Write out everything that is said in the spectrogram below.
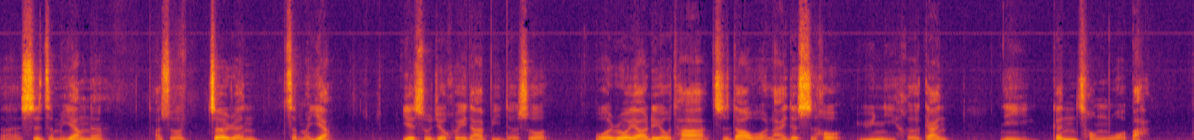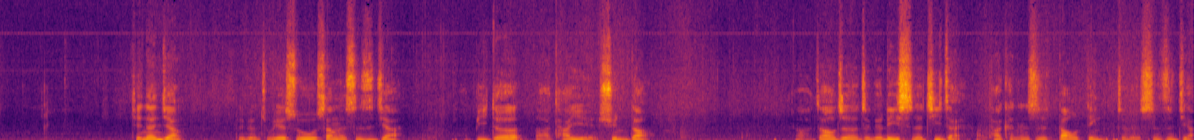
呃是怎么样呢？”他说：“这人怎么样？”耶稣就回答彼得说：“我若要留他，直到我来的时候，与你何干？你跟从我吧。”简单讲，这个主耶稣上了十字架，彼得啊，他也殉道。啊，照着这个历史的记载啊，他可能是倒定这个十字架。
